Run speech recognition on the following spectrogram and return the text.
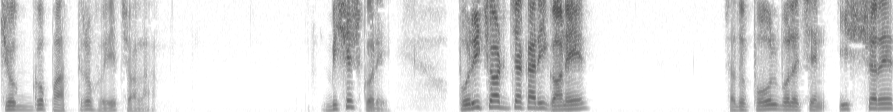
যোগ্য পাত্র হয়ে চলা। বিশেষ করে পরিচর্যাকারী গণের সাধু পৌল বলেছেন, ঈশ্বরের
